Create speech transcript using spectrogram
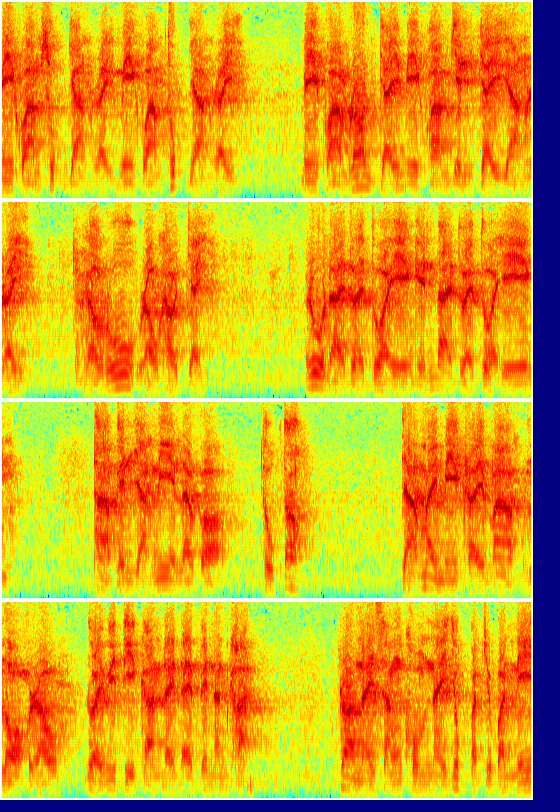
มีความสุขอย่างไร มีความทุกข์อย่างไร มีความร้อนใจ มีความเย็นใจอย่างไร เรารู้เราเข้าใจ รู้ได้ด้วยตัวเองเห็นได้ด้วยตัวเอง ถ้าเป็นอย่างนี้แล้วก็ถูกต้อง จะไม่มีใครมาหลอกเรา ด้วยวิธีการใด ๆ เป็นอันขาด เพราะในสังคมในยุคปัจจุบันนี้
